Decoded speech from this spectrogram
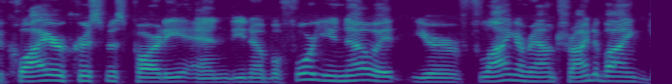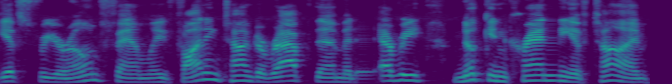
the choir Christmas party, and you know, before you know it, you're flying around trying to buy gifts for your own family, finding time to wrap them at every nook and cranny of time.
